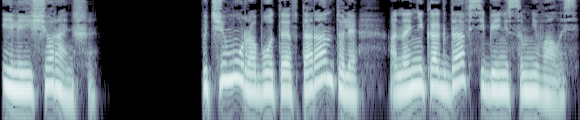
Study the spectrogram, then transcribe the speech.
Или еще раньше? Почему, работая в Тарантуле, она никогда в себе не сомневалась?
